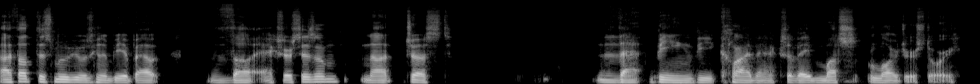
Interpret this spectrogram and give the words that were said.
I thought this movie was going to be about the exorcism, not just that being the climax of a much larger story.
